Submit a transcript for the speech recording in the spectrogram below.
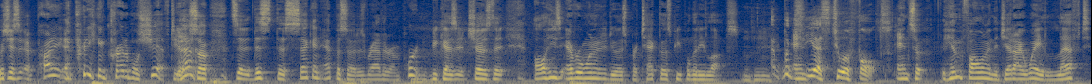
Which is a pretty, a pretty incredible shift here. Yeah. So, so this this second episode is rather important because it shows that all he's ever wanted to do is protect those people that he loves. Mm-hmm. Uh, but And- yes, to a fault. And so him following the Jedi way left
